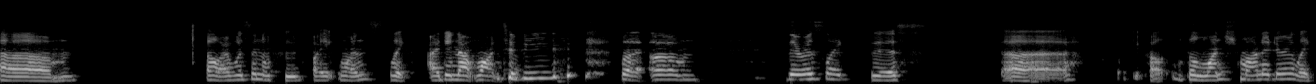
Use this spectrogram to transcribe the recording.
Um, oh, I was in a food fight once. Like I did not want to be, but um, there was like this, uh, what do you call it? The lunch monitor, like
